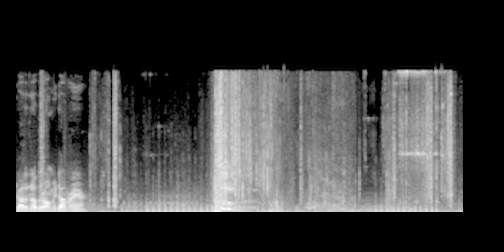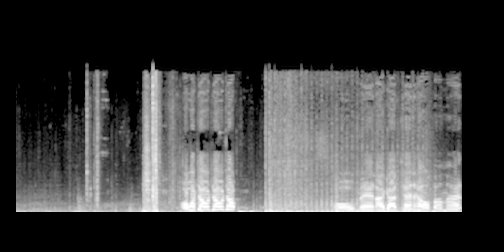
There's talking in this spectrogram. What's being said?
Got another homie down right here. Oh, watch out, watch out, watch out! Oh man, I got 10 health on that.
